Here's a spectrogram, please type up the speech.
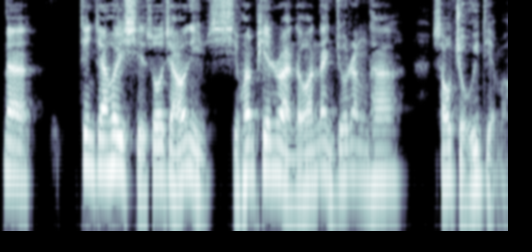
那店家会写说，假如你喜欢偏软的话，那你就让它烧久一点嘛。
